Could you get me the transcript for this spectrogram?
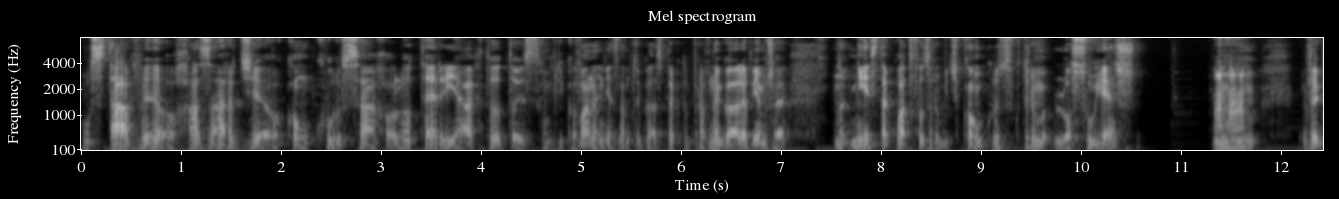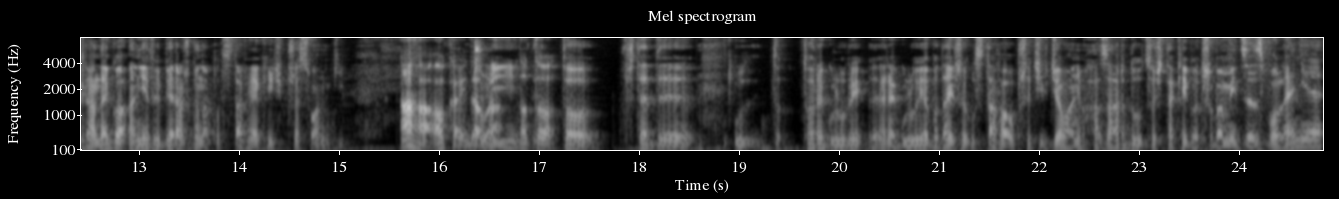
ustawy o hazardzie, o konkursach, o loteriach, to, to jest skomplikowane, nie znam tego aspektu prawnego, ale wiem, że no, nie jest tak łatwo zrobić konkurs, w którym losujesz mhm. Mm, wygranego, a nie wybierasz go na podstawie jakiejś przesłanki. Aha, okej, okay, dobra. No to... to wtedy to, to reguluje, reguluje bodajże ustawa o przeciwdziałaniu hazardu, coś takiego, trzeba mieć zezwolenie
